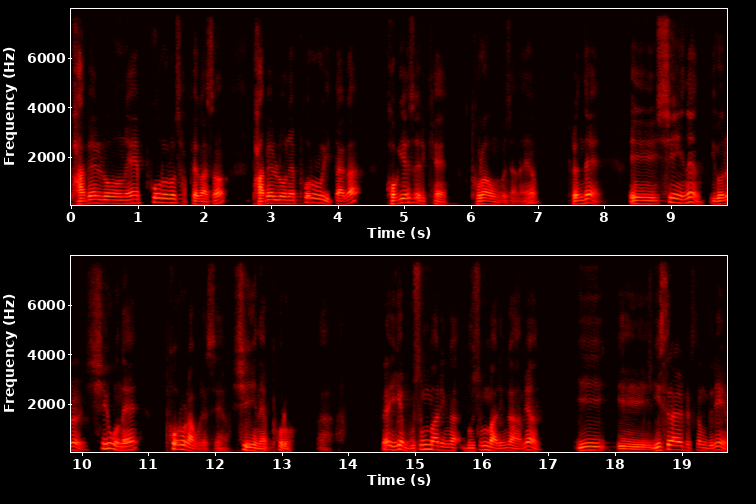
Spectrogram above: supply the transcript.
바벨론의 포로로 잡혀가서 바벨론의 포로로 있다가 거기에서 이렇게 돌아온 거잖아요. 그런데 이 시인은 이거를 시온의 포로라고 그랬어요. 시인의 포로. 아. 그러니까 이게 무슨 말인가 무슨 말인가 하면 이, 이 이스라엘 백성들이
